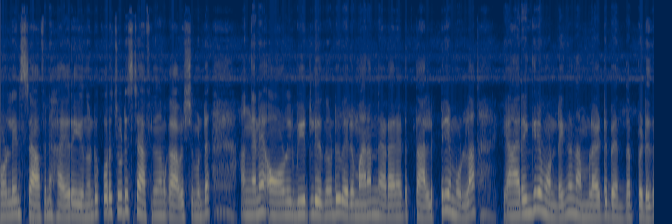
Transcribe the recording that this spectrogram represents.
ഓൺലൈൻ സ്റ്റാഫിനെ ഹയർ ചെയ്യുന്നുണ്ട്. കുറച്ചുകൂടി സ്റ്റാഫിന് നമുക്ക് ആവശ്യമുണ്ട്. അങ്ങനെ ഓൺ വീട്ടിലിരുന്നുകൊണ്ട് വരുമാനം നേടാനായിട്ട് താല്പര്യമുള്ള ആരെങ്കിലും ഉണ്ടെങ്കിൽ നമ്മളായിട്ട് ബന്ധപ്പെടുക.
